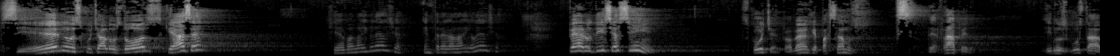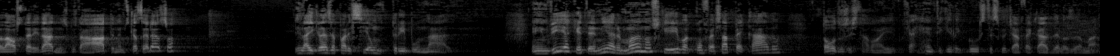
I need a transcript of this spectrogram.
Se ele não escutar os dois, que hace? Leva à igreja, entrega à igreja. Pero disse assim: escute, o problema é que passamos de rápido e nos gusta a austeridade, nos gusta, ah, temos que fazer isso. E a igreja parecia um tribunal. Em dia que tinha irmãos que iam confessar pecado, todos estavam aí, porque há gente que lhe gusta escutar pecado dos demais.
